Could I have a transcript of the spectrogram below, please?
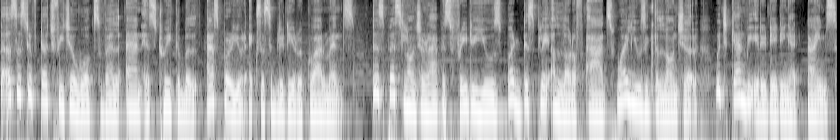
The assistive touch feature works well and is tweakable as per your accessibility requirements. This best launcher app is free to use but display a lot of ads while using the launcher which can be irritating at times.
